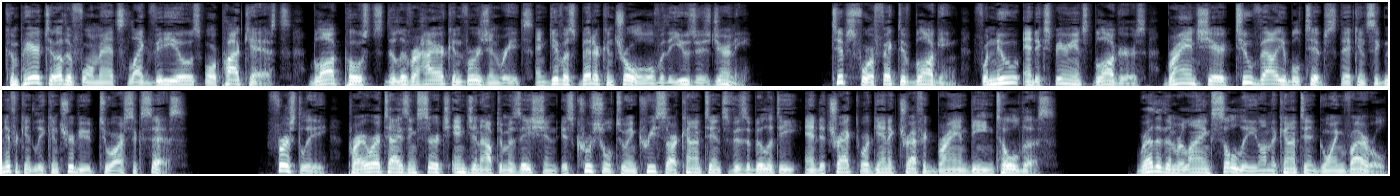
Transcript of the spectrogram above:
Compared to other formats like videos or podcasts, blog posts deliver higher conversion rates and give us better control over the user's journey. Tips for effective blogging. For new and experienced bloggers, Brian shared two valuable tips that can significantly contribute to our success. Firstly, prioritizing search engine optimization is crucial to increase our content's visibility and attract organic traffic, Brian Dean told us. Rather than relying solely on the content going viral,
